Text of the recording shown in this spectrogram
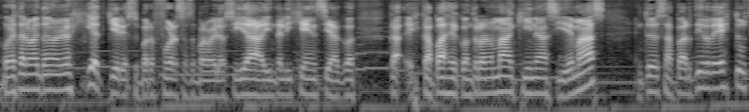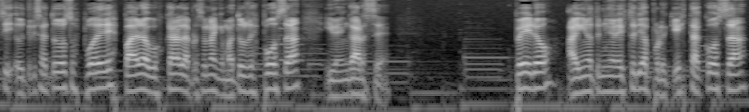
con esta nueva tecnología adquiere super fuerza, super velocidad, inteligencia, es capaz de controlar máquinas y demás. Entonces, a partir de esto, utiliza todos sus poderes para buscar a la persona que mató a su esposa y vengarse. Pero ahí no termina la historia porque esta cosa,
